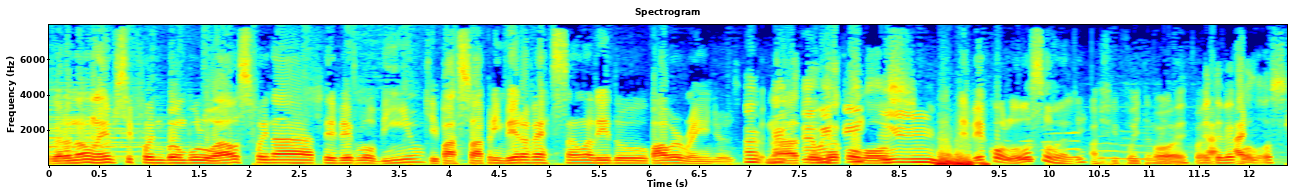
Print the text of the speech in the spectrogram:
Agora eu não lembro se foi no Bambu Luar ou se foi na TV Globinho, que passou a primeira versão ali do Power Rangers. Na TV Colosso. TV Colosso, velho. Acho que foi também. Foi, foi a TV Ah, Colosso.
